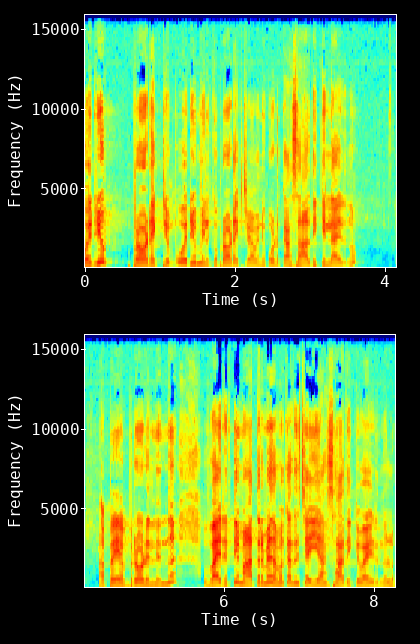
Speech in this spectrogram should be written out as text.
ഒരു പ്രോഡക്റ്റും ഒരു മിൽക്ക് പ്രോഡക്റ്റും അവന് കൊടുക്കാൻ സാധിക്കില്ലായിരുന്നു. അപ്പോൾ എബ്രോഡിൽ നിന്ന് വരുത്തി മാത്രമേ നമുക്കത് ചെയ്യാൻ സാധിക്കുമായിരുന്നുള്ളൂ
